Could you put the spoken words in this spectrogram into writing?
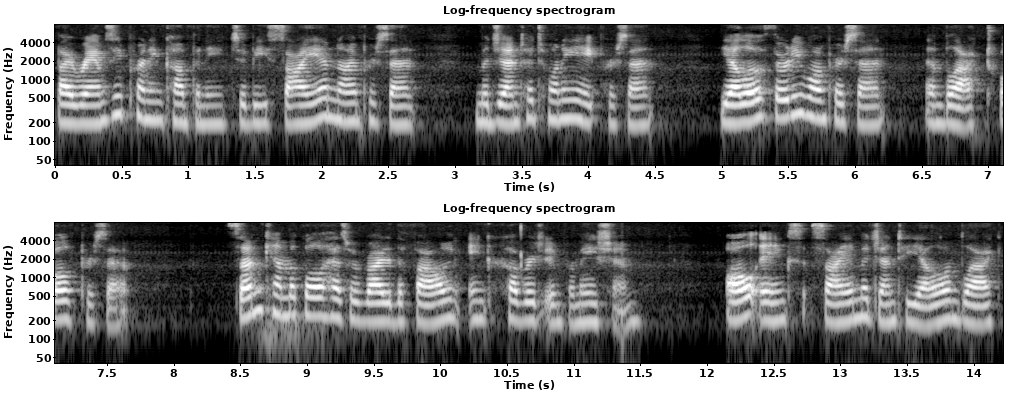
by Ramsey Printing Company to be cyan 9%, magenta 28%, yellow 31%, and black 12%. Sun Chemical has provided the following ink coverage information. All inks, cyan, magenta, yellow, and black,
